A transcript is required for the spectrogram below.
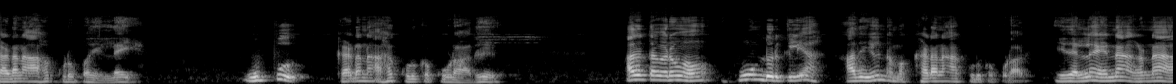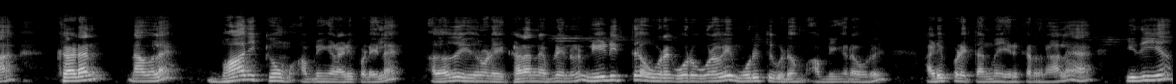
கடனாக கொடுப்பதில்லை. உப்பு கடனாக கொடுக்கக்கூடாது. அது தவிரவும் பூண்டு இருக்கு இல்லையா அதையும் நம்ம கடனாக கொடுக்கக்கூடாது. இதெல்லாம் என்ன ஆகுன்னா கடன் நம்மளை பாதிக்கும் அப்படிங்கிற அடிப்படையில் அதாவது இதனுடைய கடன் எப்படின்னா நீடித்த உற ஒரு உறவை முறித்து விடும் அப்படிங்கிற ஒரு அடிப்படை தன்மை இருக்கிறதுனால இதையும்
